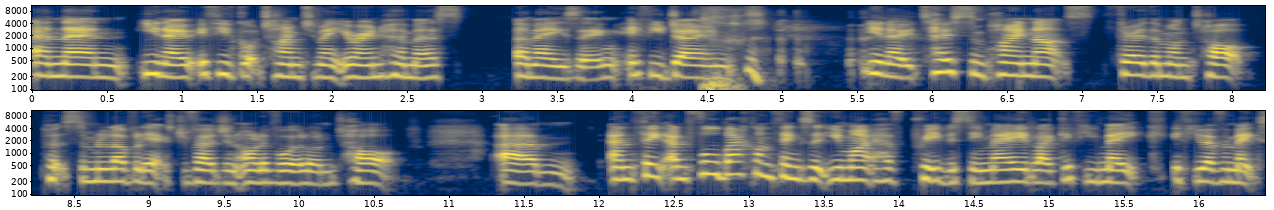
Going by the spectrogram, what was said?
and then you know if you've got time to make your own hummus, amazing. If you don't, you know, toast some pine nuts, throw them on top, put some lovely extra virgin olive oil on top. Um, and think and fall back on things that you might have previously made like if you make if you ever make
